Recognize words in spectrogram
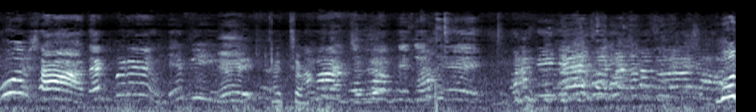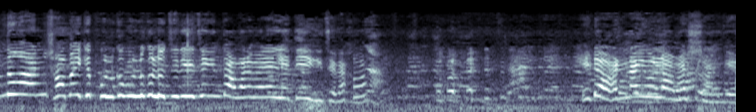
খুব স্বাদ একবারে আচ্ছা। বন্ধুগণ সবাইকে ফুলকো ফুলকো লুচি দিয়েছে, কিন্তু আমার বেলা লেতেই গেছে, দেখো। এটা অন্যায় হলো আমার সঙ্গে।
